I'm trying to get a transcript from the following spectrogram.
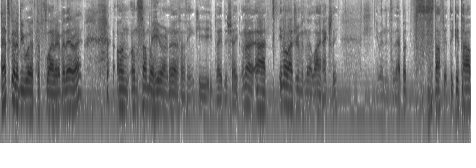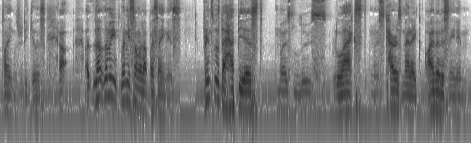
That's got to be worth the flight over there, right? on on somewhere here on Earth, I think he, he played the shaker. No, uh, in a large room with no light, actually. He went into that, but stuff it. The guitar playing was ridiculous. Uh, uh, let, let me let me sum it up by saying this: Prince was the happiest, most loose, relaxed, most charismatic I've ever seen him,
